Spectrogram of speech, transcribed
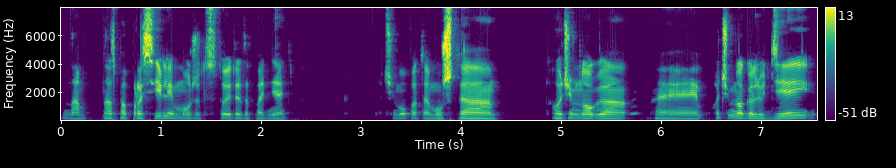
нам, нас попросили, может, стоит это поднять. Почему? Потому что очень много, э, очень много людей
